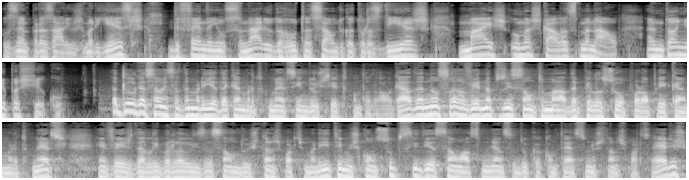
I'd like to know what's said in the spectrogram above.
Os empresários marienses defendem o cenário da rotação de 14 dias, mais uma escala semanal. António Pacheco. A delegação em Santa Maria da Câmara de Comércio e Indústria de Ponta Delgada não se revê na posição tomada pela sua própria Câmara de Comércio, em vez da liberalização dos transportes marítimos com subsidiação à semelhança do que acontece nos transportes aéreos,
